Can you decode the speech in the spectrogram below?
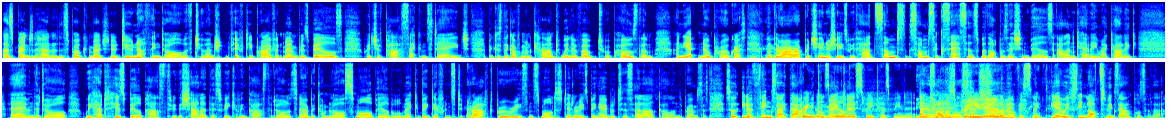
as Brendan Howlin has spoken about, you know, do nothing Dáil with 250 private members' bills which have passed second stage because the government can't win a vote to oppose them, and yet no progress. Okay. But there are opportunities. We've had some some successes with opposition bills. Alan Kelly, my colleague um, in the Dáil, we had his bill passed through the Seanad this week, having passed the Dáil. It's now become law. Small bill, but will make a big difference to okay. craft breweries and small distilleries being able to sell alcohol on the premises. So you know things like that. Pringles we can make bill it. this week has been a, and Thomas Pringle, yeah. I mean, obviously. Yeah, we've seen lots of examples of that.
